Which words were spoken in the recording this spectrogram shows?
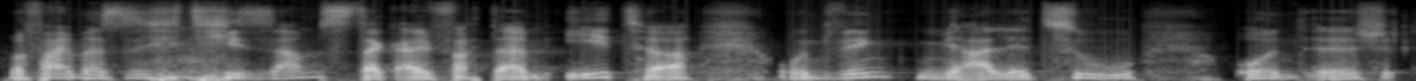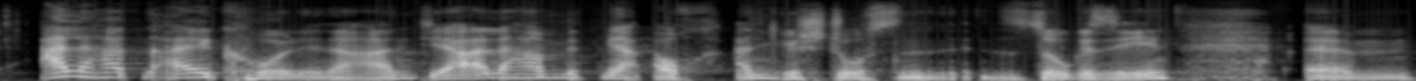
Und auf einmal sind die Samstag einfach da im Äther und winken mir alle zu. Und äh, alle hatten Alkohol in der Hand. Ja, alle haben mit mir auch angestoßen, so gesehen. Ähm,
